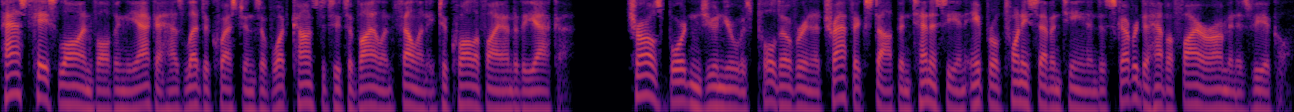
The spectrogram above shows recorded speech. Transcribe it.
Past case law involving the ACCA has led to questions of what constitutes a violent felony to qualify under the ACCA. Charles Borden Jr. was pulled over in a traffic stop in Tennessee in April 2017 and discovered to have a firearm in his vehicle.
